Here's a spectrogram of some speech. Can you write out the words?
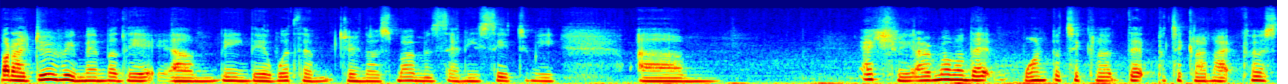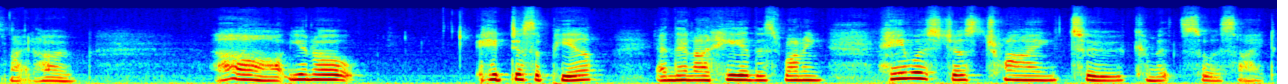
but I do remember there, um, being there with him during those moments, and he said to me, um, actually, I remember that one particular, that particular night, first night home. Oh, you know, he'd disappear, and then I'd hear this running. He was just trying to commit suicide.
